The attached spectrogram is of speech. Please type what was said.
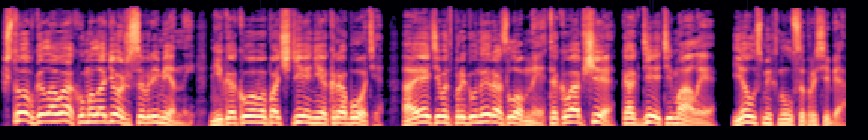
Что в головах у молодежи современной? Никакого почтения к работе. А эти вот прыгуны разломные, так вообще, как дети малые». Я усмехнулся про себя.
